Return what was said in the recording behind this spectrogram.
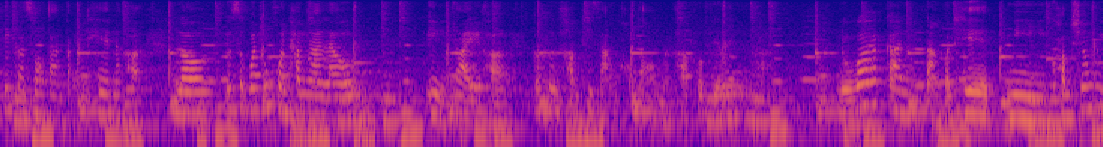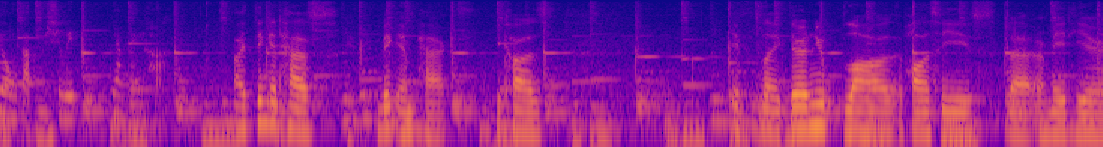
ที่กระทรวงการต่างประเทศนะคะแล้วรู้สึกว่าทุกคนทำงานแล้วอิ่มใจค่ะ ก็คือคำที่สามของน้องนะคะ fulfilling ค่ะหนูว่าการต่างประเทศมีความเชื่อมโยงกับชีวิตยังไงคะ I think it has big impact because if like there are new law policies that are made here,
